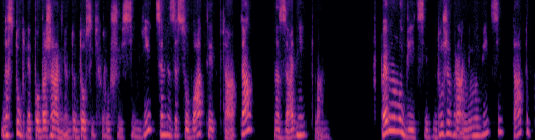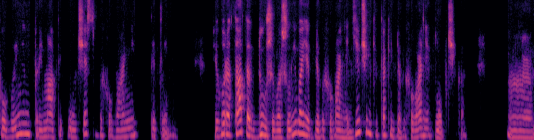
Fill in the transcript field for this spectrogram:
наступне побажання до досить хорошої сім'ї це не засувати тата на задній план. В певному віці, в дуже ранньому віці, тато повинен приймати участь в вихованні дитини. Фігура тата дуже важлива як для виховання дівчинки, так і для виховання хлопчика. Е,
